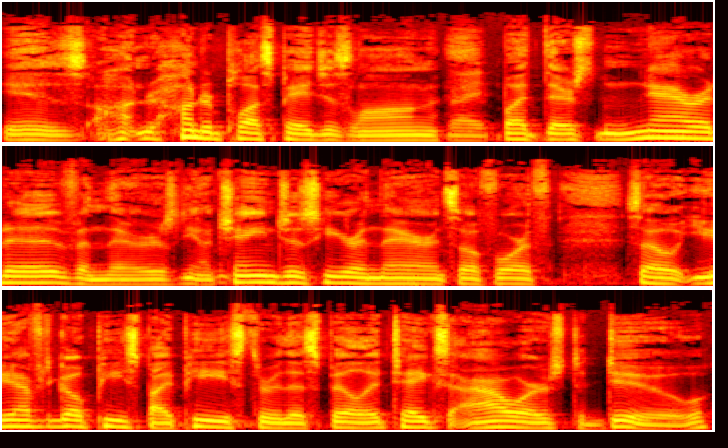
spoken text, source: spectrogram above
is 100, 100 plus pages long, Right. but there's narrative and there's you know changes here and there and so forth. So you have to go piece by piece through this bill. It takes hours to do.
